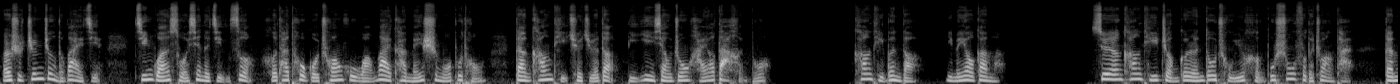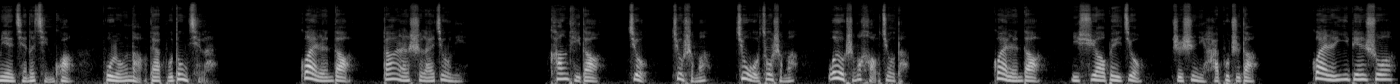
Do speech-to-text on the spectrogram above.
而是真正的外界。尽管所现的景色和他透过窗户往外看没什么不同，但康体却觉得比印象中还要大很多。康体问道：“你们要干嘛？”虽然康体整个人都处于很不舒服的状态，但面前的情况不容脑袋不动起来。怪人道。当然是来救你，康体道：“救救什么？救我做什么？我有什么好救的？”怪人道：“你需要被救，只是你还不知道。”怪人一边说，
